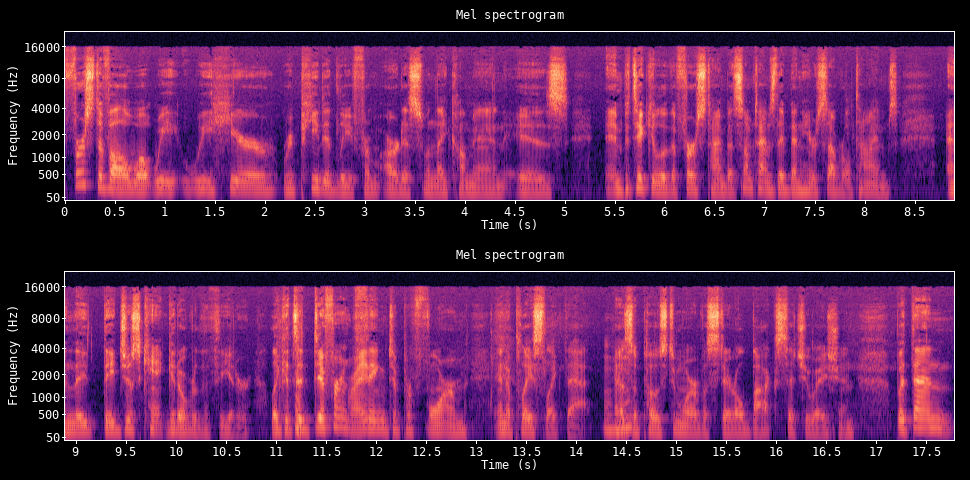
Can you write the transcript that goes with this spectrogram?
first of all, what we we hear repeatedly from artists when they come in is, in particular, the first time, but sometimes they've been here several times. And they, they just can't get over the theater. Like it's a different Right. thing to perform in a place like that, as opposed to more of a sterile box situation. But then,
